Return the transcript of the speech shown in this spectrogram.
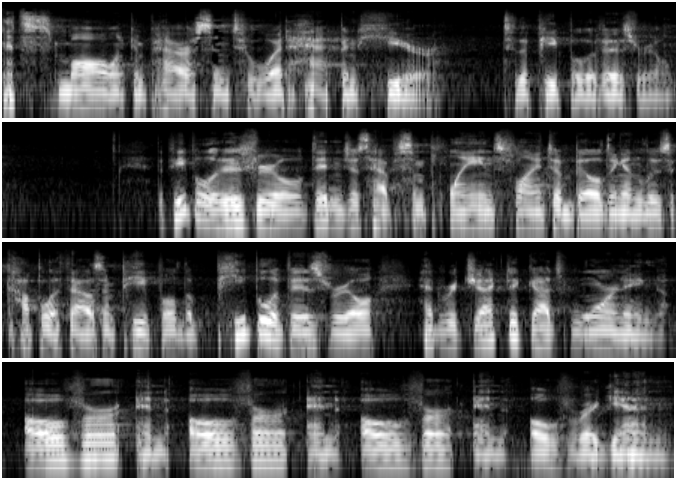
it's small in comparison to what happened here to the people of Israel. The people of Israel didn't just have some planes fly into a building and lose a couple of thousand people. The people of Israel had rejected God's warning over and over and over and over again.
